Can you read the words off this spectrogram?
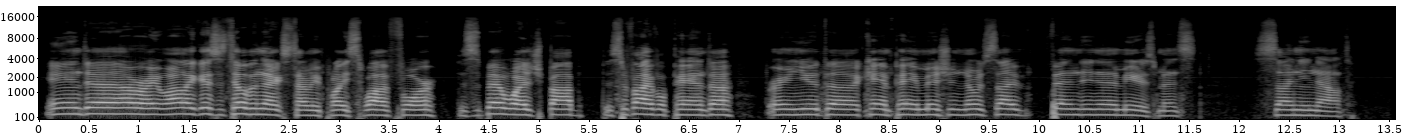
And, uh, alright, well, I guess until the next time we play SWAT 4, this has been Wedge Bob, the Survival Panda, bringing you the campaign mission Northside Vending and Amusements. Signing out.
